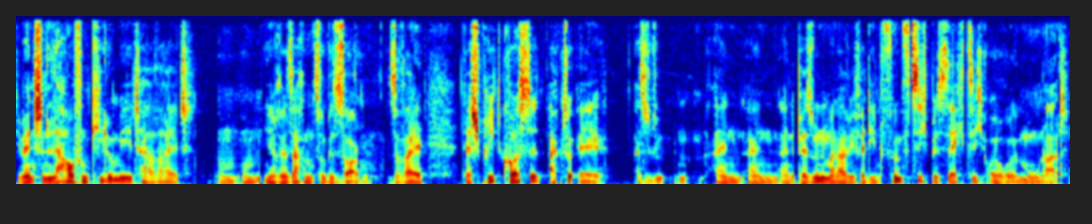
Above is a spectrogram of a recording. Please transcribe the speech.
die Menschen laufen Kilometer weit, um, um ihre Sachen zu besorgen. Also weil der Sprit kostet aktuell, also du, ein, ein, eine Person in Malawi verdient 50 bis 60 Euro im Monat.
